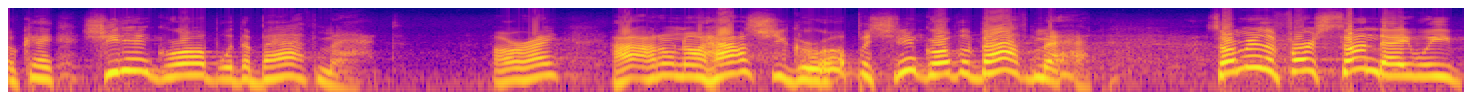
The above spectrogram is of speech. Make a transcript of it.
okay? She didn't grow up with a bath mat, all right? I, I don't know how she grew up, but she didn't grow up with a bath mat. So I remember the first Sunday we,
